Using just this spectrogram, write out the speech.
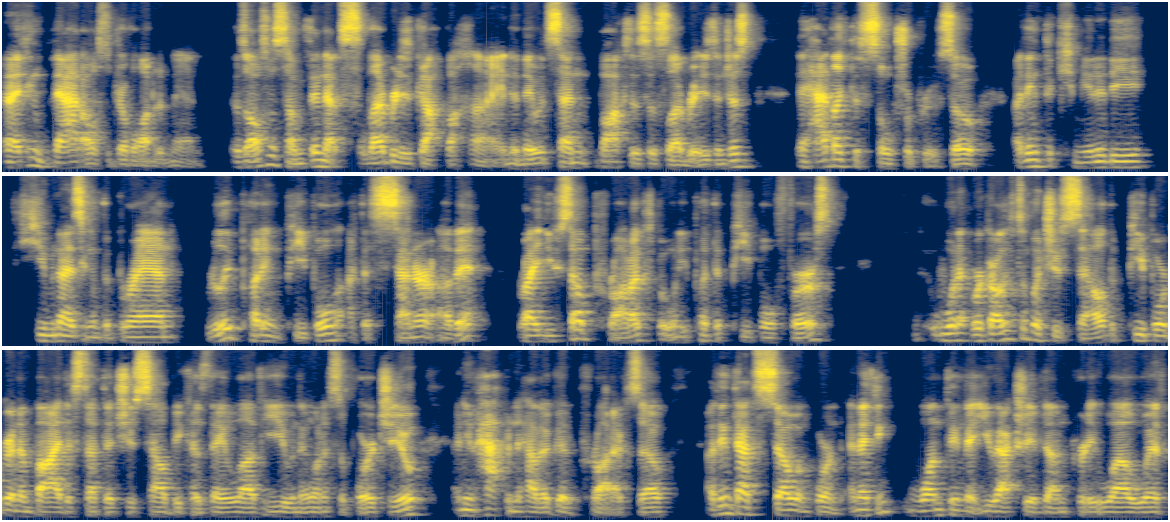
And I think that also drove a lot of demand. It was also something that celebrities got behind and they would send boxes to celebrities and just they had like the social proof. So I think the community, humanizing of the brand, really putting people at the center of it, right? You sell products, but when you put the people first, what, regardless of what you sell, the people are going to buy the stuff that you sell because they love you and they want to support you, and you happen to have a good product. So I think that's so important. And I think one thing that you actually have done pretty well with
